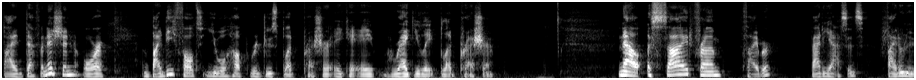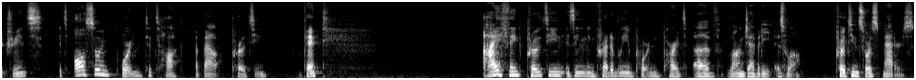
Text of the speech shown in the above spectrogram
by definition or by default, you will help reduce blood pressure, aka regulate blood pressure. Now, aside from fiber, fatty acids, phytonutrients, it's also important to talk about protein. Okay? I think protein is an incredibly important part of longevity as well. Protein source matters.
